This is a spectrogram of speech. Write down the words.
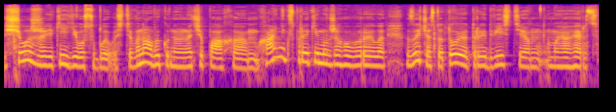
Що ж, які її особливості? Вона виконана на чіпах Hynix, про які ми вже говорили, з частотою 3200 МГц.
